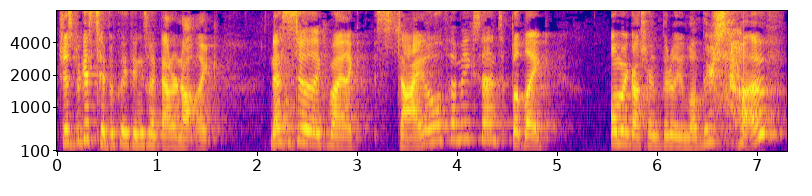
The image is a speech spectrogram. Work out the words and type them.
Just because typically things like that are not like necessarily like my like style, if that makes sense. But like, oh my gosh, I literally love their stuff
